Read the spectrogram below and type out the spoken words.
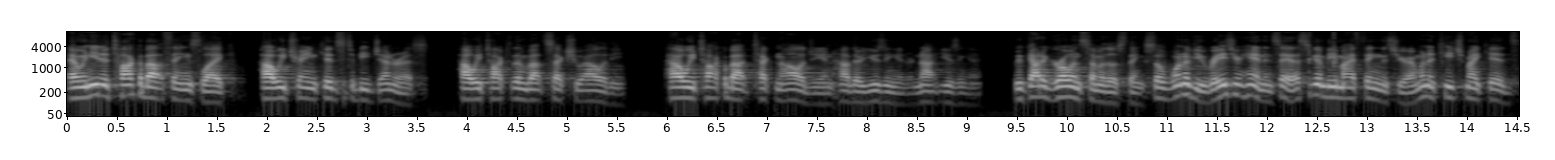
And we need to talk about things like how we train kids to be generous, how we talk to them about sexuality, how we talk about technology and how they're using it or not using it. We've got to grow in some of those things. So, one of you, raise your hand and say, This is going to be my thing this year. I'm going to teach my kids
